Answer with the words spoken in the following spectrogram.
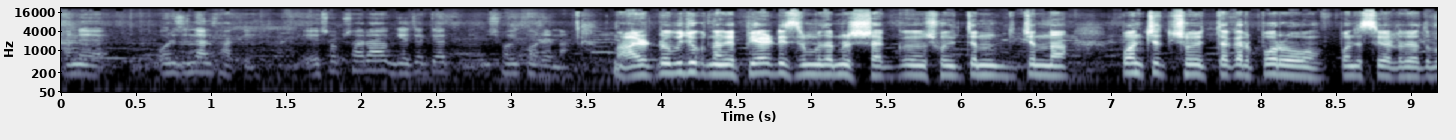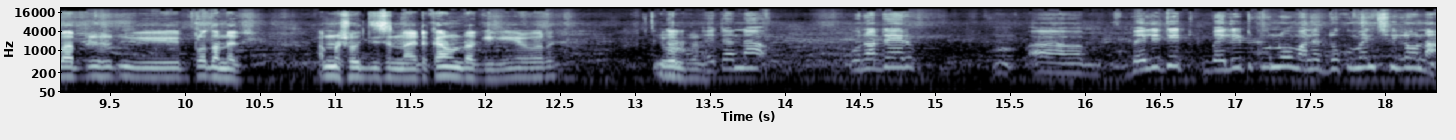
মানে অরিজিনাল থাকে। এসব ছাড়া গেজেটের সই করে না। না আরেকটা অভিযোগ নাকি পিআরটিসির মধ্যে আপনি সই দিচ্ছেন দিচ্ছেন না? পঞ্চায়েত সই থাকার পরও পঞ্চায়েত সেক্রেটারি অথবা প্রধানের আপনার সই দিচ্ছেন না এটা কারণটা কি? এবারে কি বলবেন? এটা না ওনাদের ভ্যালিডিট ভ্যালিড কোনো মানে ডকুমেন্ট ছিল না।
